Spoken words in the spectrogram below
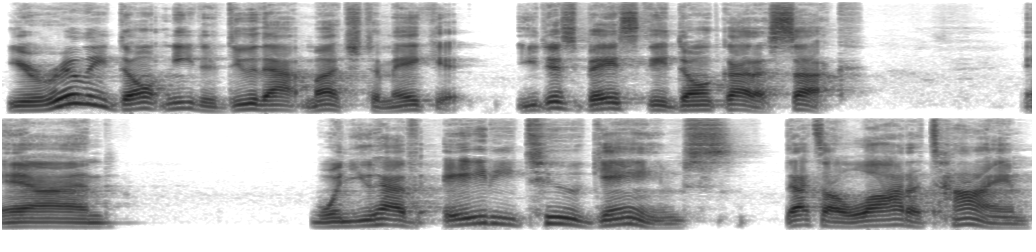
you really don't need to do that much to make it. You just basically don't got to suck. And when you have 82 games, that's a lot of time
